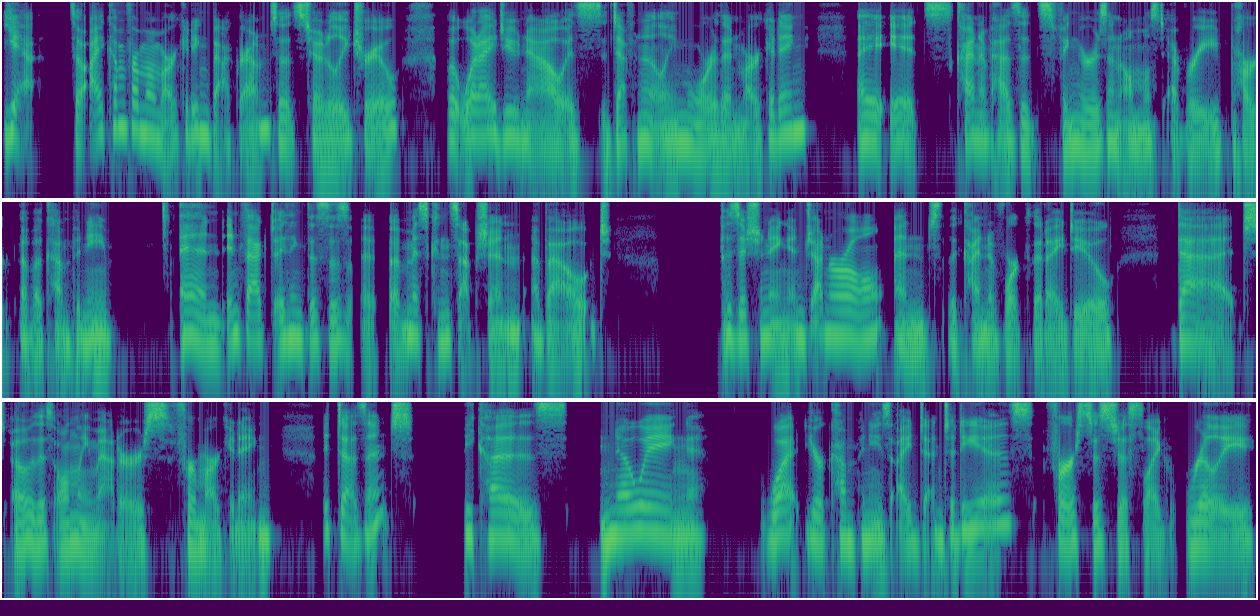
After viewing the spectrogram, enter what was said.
Yeah. So I come from a marketing background, so it's totally true. But what I do now is definitely more than marketing. It's kind of has its fingers in almost every part of a company. And in fact, I think this is a, a misconception about positioning in general and the kind of work that I do that, oh, this only matters for marketing. It doesn't, because knowing what your company's identity is first is just like really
